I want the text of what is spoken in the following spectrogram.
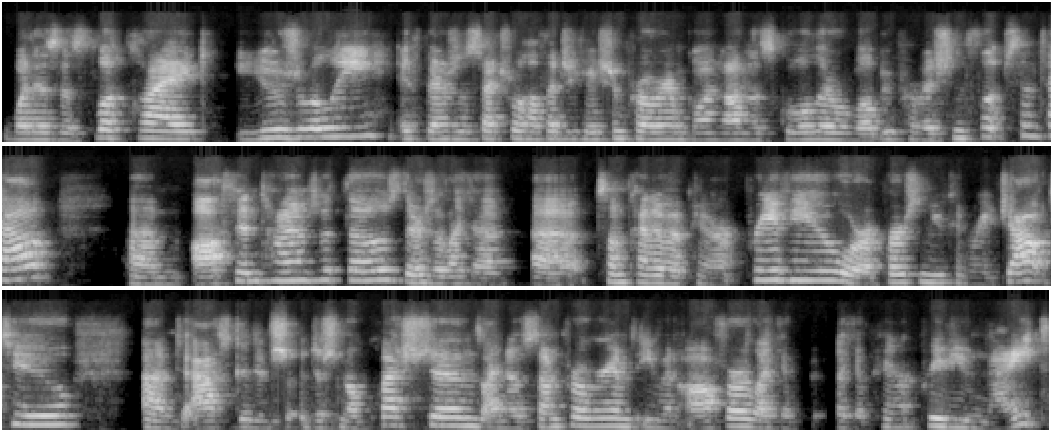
what does this look like? Usually, if there's a sexual health education program going on in the school, there will be permission slips sent out. Um, oftentimes with those, there's a, like a, some kind of a parent preview or a person you can reach out to um, to ask additional questions. I know some programs even offer like a like a parent preview night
